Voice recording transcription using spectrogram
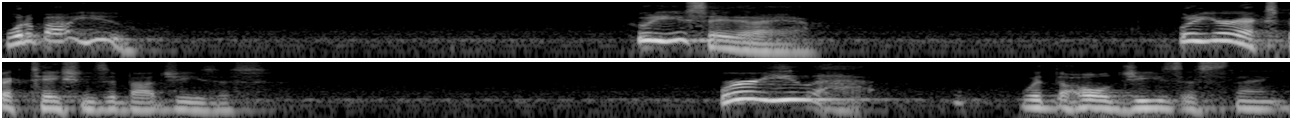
What about you? Who do you say that I am? What are your expectations about Jesus? Where are you at with the whole Jesus thing?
